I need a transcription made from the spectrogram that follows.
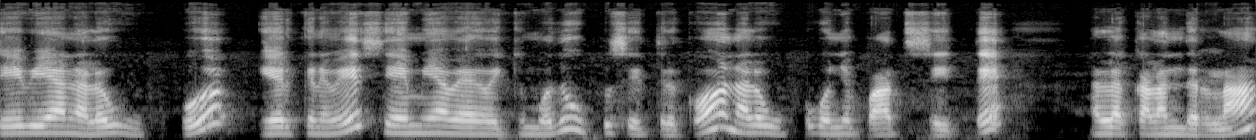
தேவையான அளவு உப்பு ஏற்கனவே சேமியா வேக வைக்கும்போது உப்பு சேர்த்துருக்கோம். அதனால் உப்பு கொஞ்சம் பார்த்து சேர்த்து நல்லா கலந்துடலாம்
